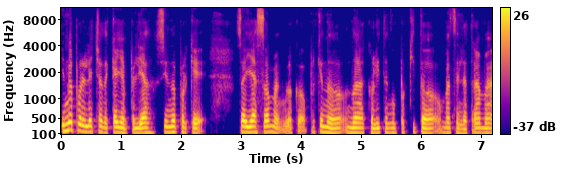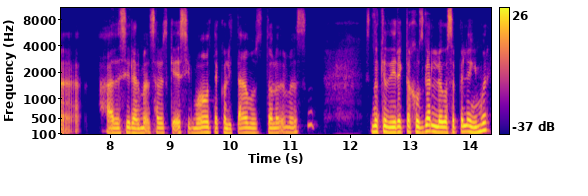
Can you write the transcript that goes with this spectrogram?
Y no por el hecho de que hayan peleado, sino porque, o sea, ya asoman, loco. ¿Por qué no, no acolitan un poquito más en la trama a, decirle al man, ¿sabes qué, Simón? Te acolitamos, todo lo demás. Sino que directo a juzgar y luego se pelean y mueren.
